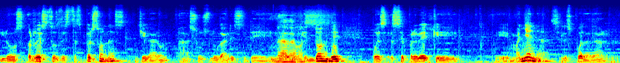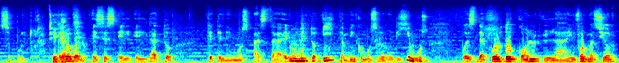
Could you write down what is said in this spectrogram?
los restos de estas personas llegaron a sus lugares de Nada origen, donde pues se prevé que eh, mañana se les pueda dar sepultura. Fíjate. Pero bueno, ese es el, el dato que tenemos hasta el momento y también como se lo dijimos, pues de acuerdo con la información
